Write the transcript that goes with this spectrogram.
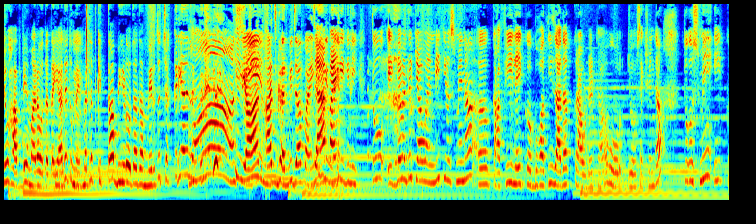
जो हाफ़ डे हमारा होता था याद है तुम्हें? हम्म। मतलब कितना भीड़ होता था मेरे तो चक्कर याद आने लगते हाँ, थे कि यार आज घर भी जा पाएँगे जा पाएँगे कि नहीं? एक बार मतलब क्या हुआ एनवी कि उसमें ना काफ़ी लाइक बहुत ही ज़्यादा क्राउडेड था वो जो सेक्शन था। तो उसमें एक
